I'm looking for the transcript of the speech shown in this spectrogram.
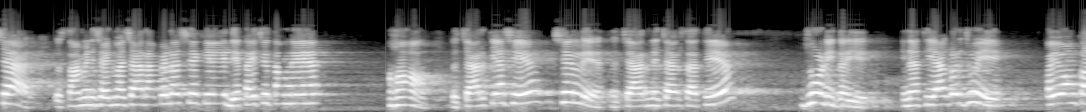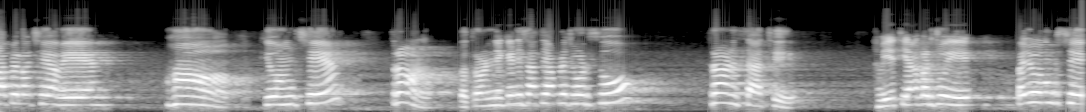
ચાર. તો સામેની સાઈડમાં ચાર આપેલા છે કે દેખાય છે તમને? હા. તો ચાર ક્યાં છે? છેલ્લે. તો ચાર ને ચાર સાથે જોડી દઈએ. એનાથી આગળ જોઈએ. કયો અંક આપેલો છે હવે? હા. કયો અંક છે? ત્રણ. તો ત્રણ ને કેની સાથે આપણે જોડશું? ત્રણ સાથે. હવે એથી આગળ જોઈએ. કયો અંક છે?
